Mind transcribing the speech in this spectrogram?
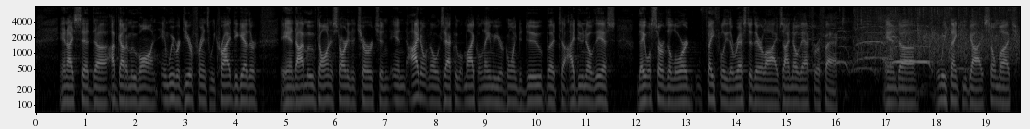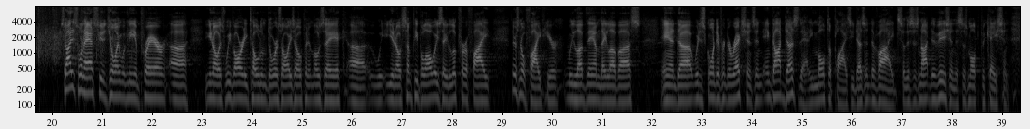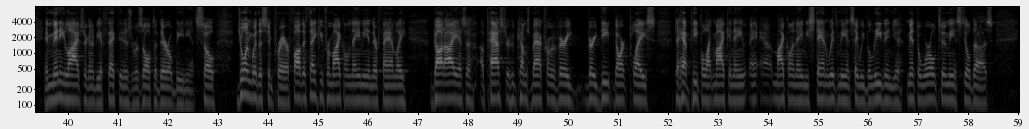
And I said, uh, I've got to move on. And we were dear friends. We cried together and I moved on and started a church. And, and I don't know exactly what Michael and Amy are going to do, but uh, I do know this they will serve the Lord faithfully the rest of their lives. I know that for a fact. And uh, we thank you guys so much. So I just want to ask you to join with me in prayer. Uh, you know, as we've already told them, doors always open at Mosaic. Uh, we, you know, some people always they look for a fight. There's no fight here. We love them. They love us and uh, we're just going different directions. And, and God does that. He multiplies, He doesn't divide. So this is not division, this is multiplication. And many lives are going to be affected as a result of their obedience. So join with us in prayer. Father, thank you for Michael and Amy and their family. God, I, as a, a pastor who comes back from a very, very deep, dark place, to have people like Mike and Amy, Michael and Amy stand with me and say, We believe in you, meant the world to me and still does.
